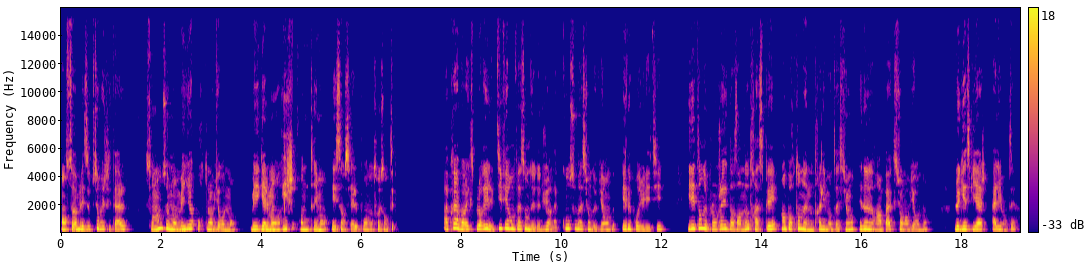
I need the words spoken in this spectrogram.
En somme, les options végétales sont non seulement meilleures pour l'environnement, mais également riches en nutriments essentiels pour notre santé. Après avoir exploré les différentes façons de réduire la consommation de viande et de produits laitiers, il est temps de plonger dans un autre aspect important de notre alimentation et de notre impact sur l'environnement, le gaspillage alimentaire.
